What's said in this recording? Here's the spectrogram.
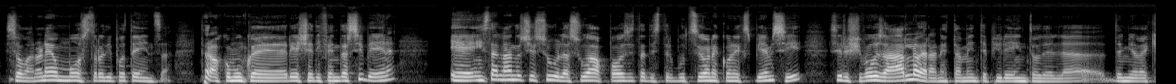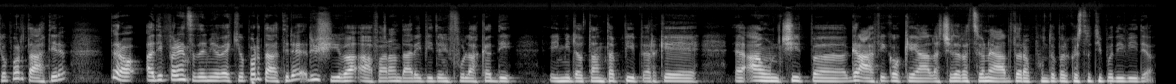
insomma non è un mostro di potenza, però comunque riesce a difendersi bene e installandoci sulla sua apposita distribuzione con XBMC si riusciva a usarlo, era nettamente più lento del, del, mio vecchio portatile, però a differenza del mio vecchio portatile riusciva a far andare i video in Full HD in 1080p perché eh, ha un chip eh, grafico che ha l'accelerazione hardware appunto per questo tipo di video.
